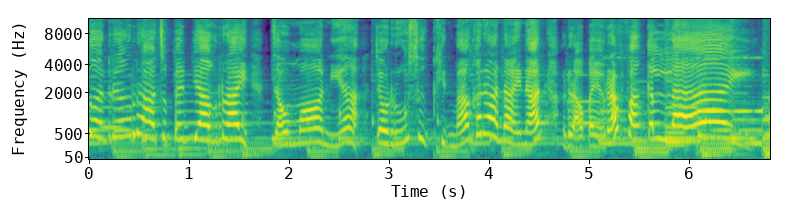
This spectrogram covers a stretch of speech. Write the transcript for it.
ส่วนเรื่องราวจะเป็นอย่างไร เจ้าหม้อเนี้ยจะรู้สึกผิดมากขนาดไหนนั้น เราไปรับฟังกันเลย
